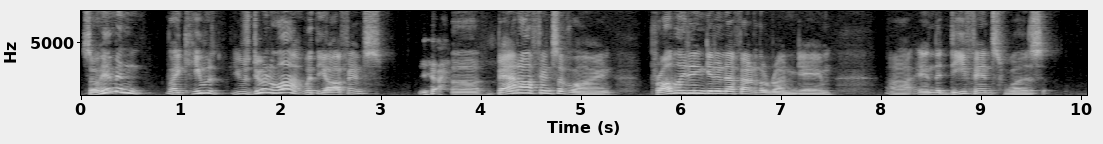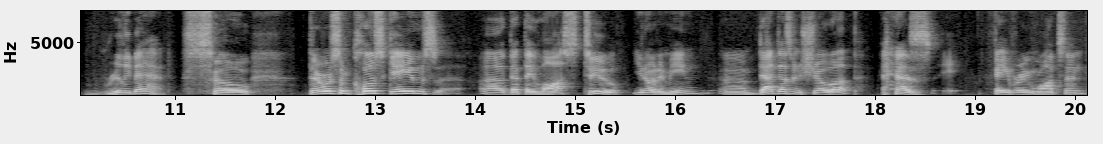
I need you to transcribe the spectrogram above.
So him and like he was he was doing a lot with the offense. yeah. Uh, bad offensive line. Probably didn't get enough out of the run game. Uh, and the defense was really bad. So there were some close games uh, that they lost too. You know what I mean? Um, that doesn't show up as favoring Watson.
